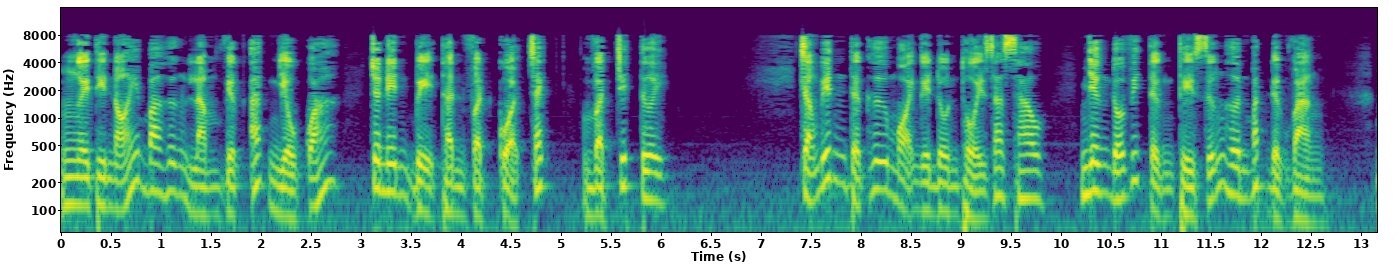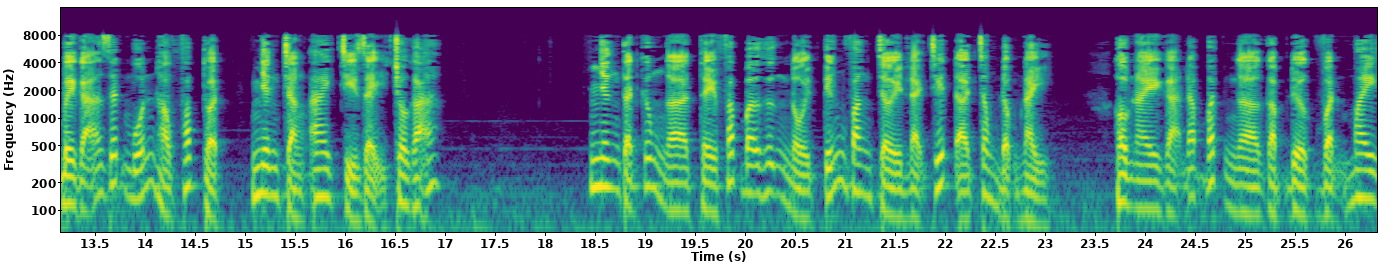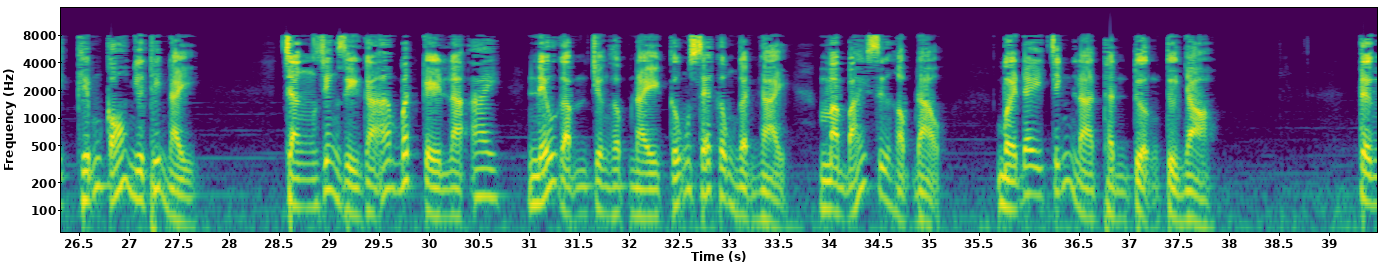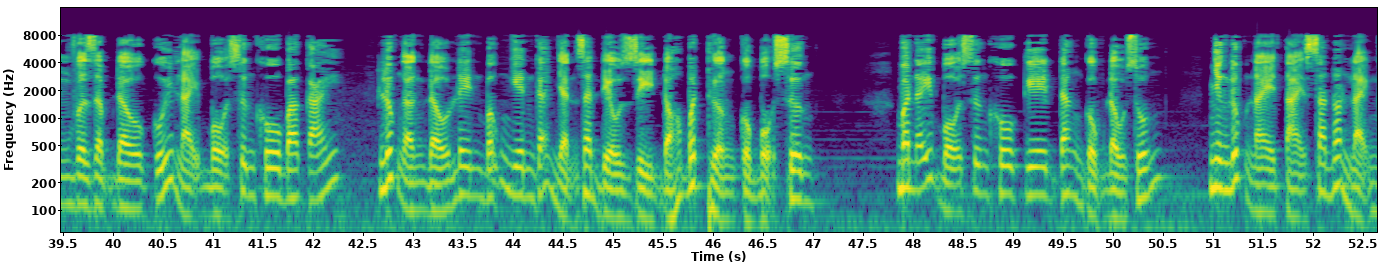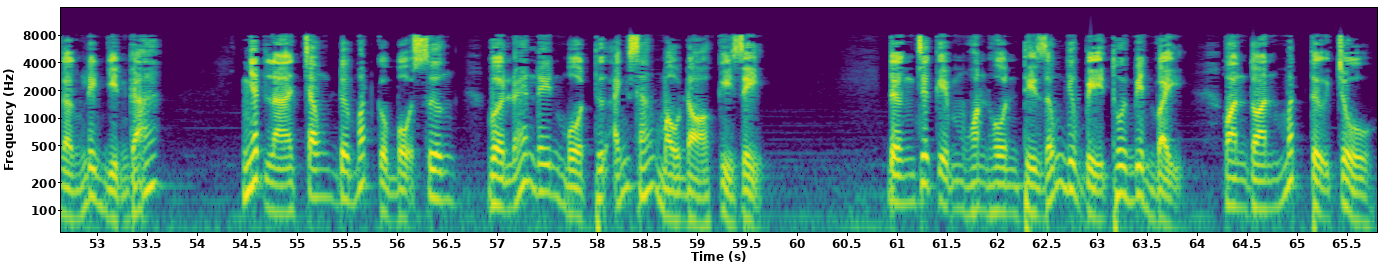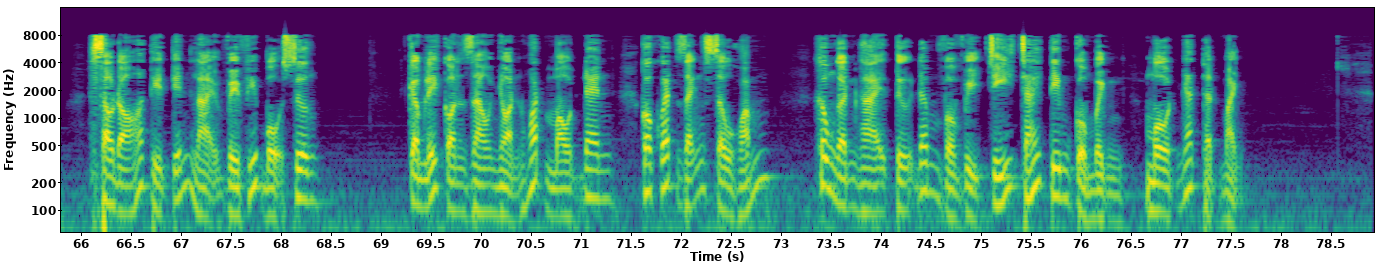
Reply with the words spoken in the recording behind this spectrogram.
người thì nói ba hưng làm việc ác nhiều quá, cho nên bị thần phật của trách, vật chết tươi. Chẳng biết thực hư mọi người đồn thổi ra sao, nhưng đối với từng thì sướng hơn bắt được vàng. Bởi gã rất muốn học pháp thuật, nhưng chẳng ai chỉ dạy cho gã. Nhưng thật không ngờ thầy pháp ba hưng nổi tiếng vang trời lại chết ở trong động này. Hôm nay gã đã bất ngờ gặp được vận may hiếm có như thế này chẳng riêng gì gã, bất kể là ai, nếu gặp trường hợp này cũng sẽ không ngần ngại mà bái sư học đạo. Bởi đây chính là thần tượng từ nhỏ. Từng vừa dập đầu cúi lại bộ xương khô ba cái, lúc ngẩng đầu lên bỗng nhiên gã nhận ra điều gì đó bất thường của bộ xương. Bên ấy bộ xương khô kia đang gục đầu xuống, nhưng lúc này tại sao nó lại ngẩng lên nhìn gã? Nhất là trong đôi mắt của bộ xương vừa lóe lên một thứ ánh sáng màu đỏ kỳ dị. Đừng chưa kịp hoàn hồn thì giống như bị thôi miên vậy, hoàn toàn mất tự chủ, sau đó thì tiến lại về phía bộ xương. Cầm lấy con dao nhọn hoắt màu đen, có quét rãnh sâu hoắm, không ngần ngại tự đâm vào vị trí trái tim của mình một nhát thật mạnh.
